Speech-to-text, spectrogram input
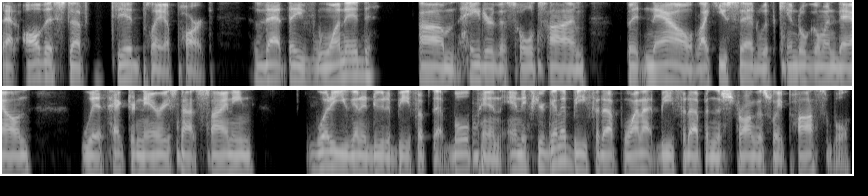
that all this stuff did play a part, that they've wanted um Hader this whole time. But now, like you said, with Kendall going down, with Hector Neris not signing, what are you going to do to beef up that bullpen? Mm-hmm. And if you're going to beef it up, why not beef it up in the strongest way possible?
